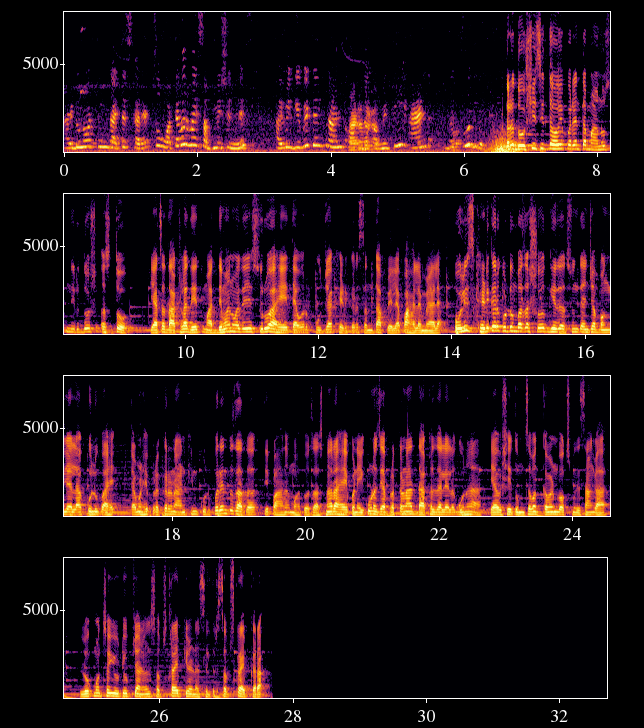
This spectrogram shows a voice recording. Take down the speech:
I do not think that is correct. So, whatever my submission is, Give it in front of the committee and the truth will come. तर दोषी सिद्ध होईपर्यंत माणूस निर्दोष असतो याचा दाखला देत माध्यमांमध्ये जे सुरू आहे त्यावर पूजा खेडकर संतापलेल्या पाहायला मिळाल्या. पोलीस खेडकर कुटुंबाचा शोध घेत असून त्यांच्या बंगल्याला कुलूप आहे. त्यामुळे हे प्रकरण आणखीन कुठपर्यंत जातं ते पाहणं महत्त्वाचं असणार आहे. पण एकूणच या प्रकरणात दाखल झालेला गुन्हा याविषयी तुमचं मत कमेंट बॉक्समध्ये सांगा. लोकमतचं यूट्यूब चॅनल सबस्क्राईब केलं नसेल तर सबस्क्राईब करा.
